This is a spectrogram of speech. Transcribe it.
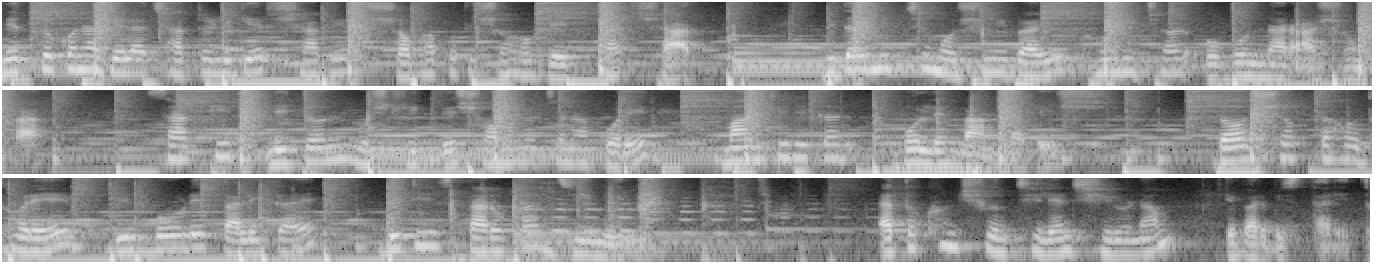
নেত্রকোনা জেলা ছাত্রলীগের সাবেক সভাপতি সহ গ্রেপ্তার সাত। বিদায় নিচ্ছে মৌসুমী বায়ু, ঘূর্ণিঝড় ও বন্যার আশঙ্কা। সাকিব, লিটন মুশফিকদের সমালোচনা করে মাঞ্চেরিকা বললেন বাংলাদেশ। দশ সপ্তাহ ধরে বিলবোর্ডের তালিকায় বিটিএস তারকা জিমিন এতক্ষণ শুনছিলেন শিরোনাম। এবার বিস্তারিত।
